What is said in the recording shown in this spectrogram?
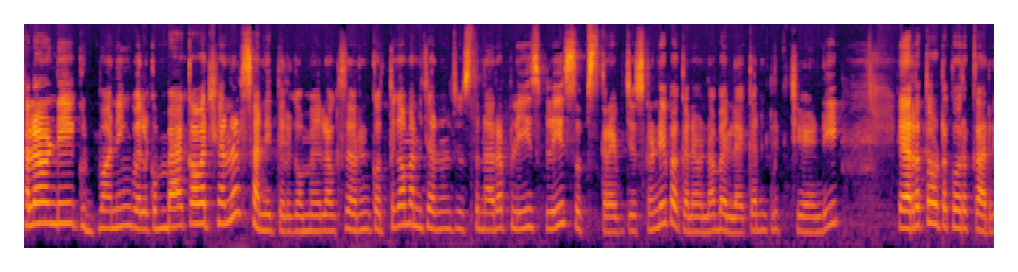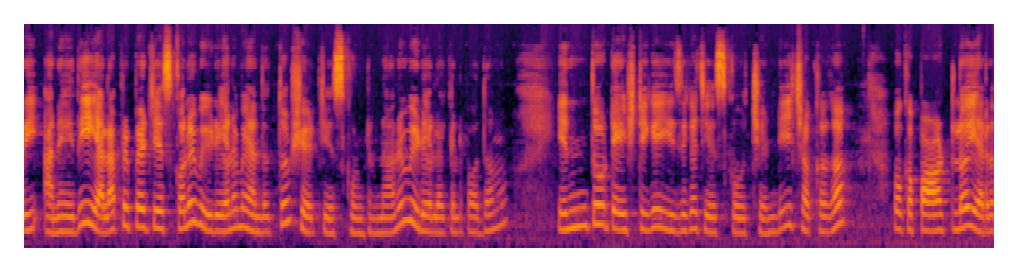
హలో అండి good morning. Welcome back our channel Sunny Telugu అమ్మాయి లాగ్స్ ఎవరైనా కొత్తగా మన ఛానల్ చూస్తున్నారా ప్లీజ్ ప్లీజ్ సబ్స్క్రైబ్ చేసుకోండి. పక్కనే ఉన్న బెల్ ఐకాన్ క్లిక్ చేయండి. ఎర్ర తోటకూర కర్రీ అనేది ఎలా ప్రిపేర్ చేసుకోవాలో వీడియోలో మీ అందరితో షేర్ చేసుకుంటున్నాను. వీడియోలోకి వెళ్ళిపోదాము. ఎంతో టేస్టీగా ఈజీగా చేసుకోవచ్చండి. చక్కగా ఒక పాట్లో ఎర్ర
